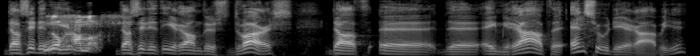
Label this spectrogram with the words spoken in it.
dan, zit het nog Hamas. dan zit het Iran dus dwars dat eh, de Emiraten en Saudi-Arabië,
